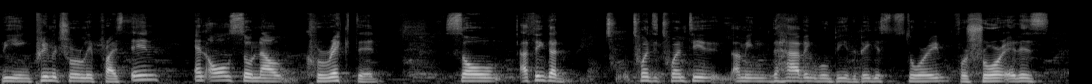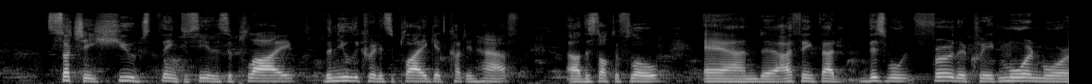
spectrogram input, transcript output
being prematurely priced in and also now corrected. So I think that 2020, I mean, the halving will be the biggest story for sure. It is such a huge thing to see the supply, the newly created supply, get cut in half, uh, the stock to flow. And uh, I think that this will further create more and more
